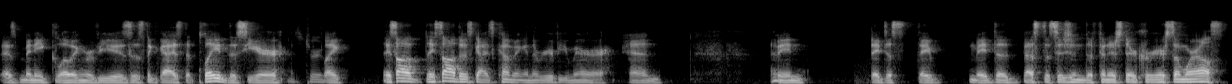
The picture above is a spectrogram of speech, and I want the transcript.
as many glowing reviews as the guys that played this year. That's true. Like they saw they saw those guys coming in the rearview mirror, and I mean they just they made the best decision to finish their career somewhere else.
